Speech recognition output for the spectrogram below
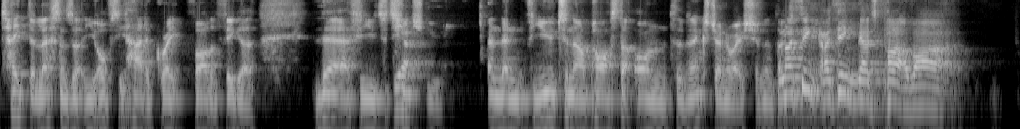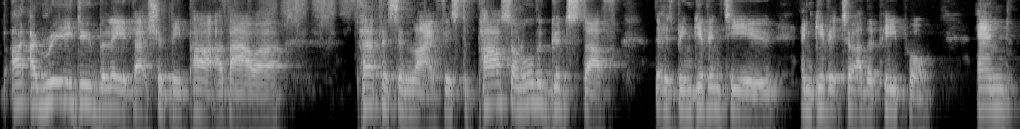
take the lessons that you obviously had a great father figure there for you to teach yeah. you, and then for you to now pass that on to the next generation. And, and I think I think that's part of our I, I really do believe that should be part of our purpose in life is to pass on all the good stuff that has been given to you and give it to other people. And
